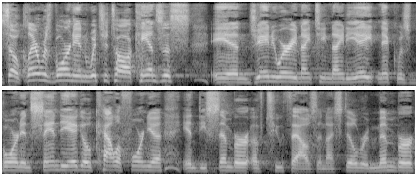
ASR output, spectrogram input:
So Claire was born in Wichita, Kansas in January 1998. Nick was born in San Diego, California in December of 2000. I still remember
